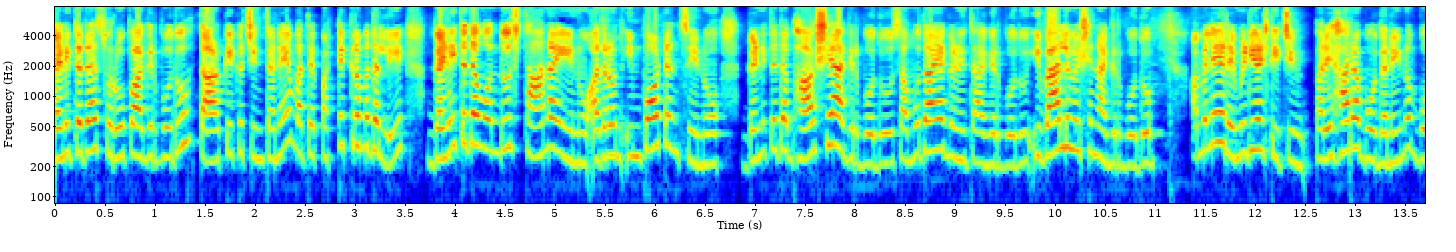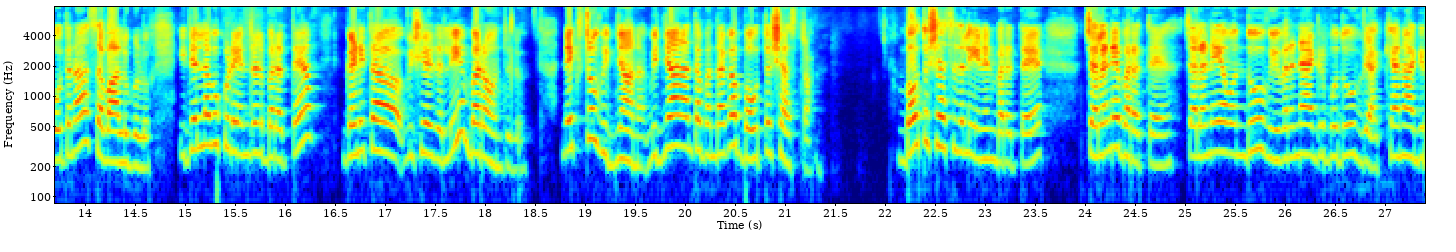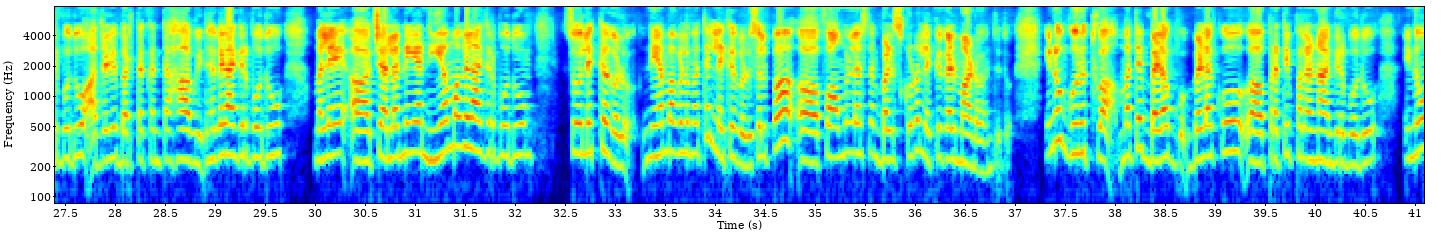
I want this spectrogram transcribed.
ಗಣಿತದ ಸ್ವರೂಪ ಆಗಿರ್ಬೋದು, ತಾರ್ಕಿಕ ಚಿಂತನೆ ಮತ್ತು ಪಠ್ಯಕ್ರಮದಲ್ಲಿ ಗಣಿತದ ಒಂದು ಸ್ಥಾನ ಏನು, ಅದರ ಒಂದು ಇಂಪಾರ್ಟೆನ್ಸ್ ಏನು, ಗಣಿತದ ಭಾಷೆ ಆಗಿರ್ಬೋದು, ಸಮುದಾಯ ಗಣಿತ ಆಗಿರ್ಬೋದು ಇವ್ಯಾಲ್ಯುವೇಷನ್ ಆಗಿರ್ಬೋದು, ಆಮೇಲೆ ರೆಮಿಡಿಯಲ್ ಟೀಚಿಂಗ್ ಪರಿಹಾರ ಬೋಧನೆ, ಇನ್ನು ಬೋಧನಾ ಸವಾಲುಗಳು, ಇದೆಲ್ಲವೂ ಕೂಡ ಏನರಲ್ಲಿ ಬರುತ್ತೆ? ಗಣಿತ ವಿಷಯದಲ್ಲಿ ಬರೋವಂಥದ್ದು ನೆಕ್ಸ್ಟು ವಿಜ್ಞಾನ ವಿಜ್ಞಾನ ಅಂತ ಬಂದಾಗ ಭೌತಶಾಸ್ತ್ರ. ಭೌತಶಾಸ್ತ್ರದಲ್ಲಿ ಏನೇನು ಬರುತ್ತೆ? ಚಲನೆ ಬರುತ್ತೆ. ಚಲನೆಯ ಒಂದು ವಿವರಣೆ ಆಗಿರ್ಬೋದು, ವ್ಯಾಖ್ಯಾನ ಆಗಿರ್ಬೋದು, ಅದರಲ್ಲಿ ಬರ್ತಕ್ಕಂತಹ ವಿಧಗಳಾಗಿರ್ಬೋದು ಮಲೆ ಚಲನೆಯ ನಿಯಮಗಳಾಗಿರ್ಬೋದು, ಸೊ ಲೆಕ್ಕಗಳು, ನಿಯಮಗಳು ಮತ್ತು ಲೆಕ್ಕಗಳು. ಸ್ವಲ್ಪ ಫಾರ್ಮುಲಾಸ್ನ ಬಳಸ್ಕೊಂಡು ಲೆಕ್ಕಗಳು ಮಾಡುವಂಥದ್ದು. ಇನ್ನು ಗುರುತ್ವ ಮತ್ತು ಬೆಳಕು ಬೆಳಕು ಪ್ರತಿಫಲನ ಆಗಿರ್ಬೋದು. ಇನ್ನು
